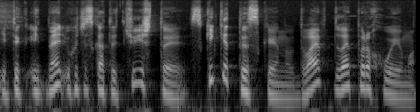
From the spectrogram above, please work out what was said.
і ти і навіть хочу сказати, чуєш ти, скільки ти скинув? Давай, давай порахуємо.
